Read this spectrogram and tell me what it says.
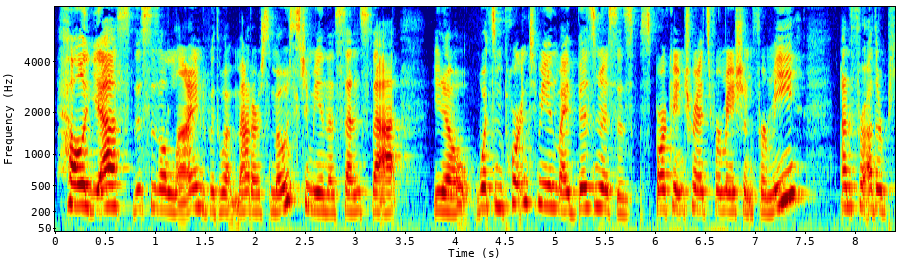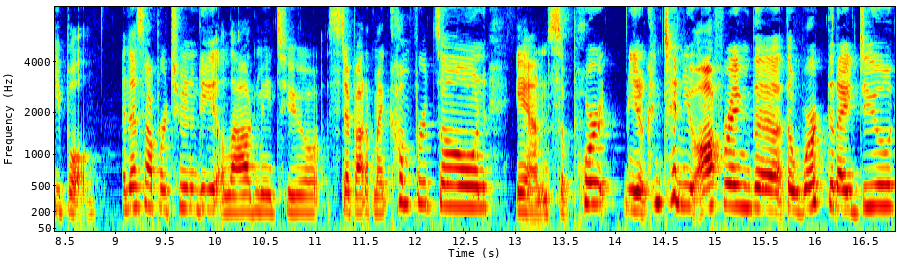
hell yes, this is aligned with what matters most to me in the sense that, you know, what's important to me in my business is sparking transformation for me and for other people. And this opportunity allowed me to step out of my comfort zone and support, you know, continue offering the, the work that I do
